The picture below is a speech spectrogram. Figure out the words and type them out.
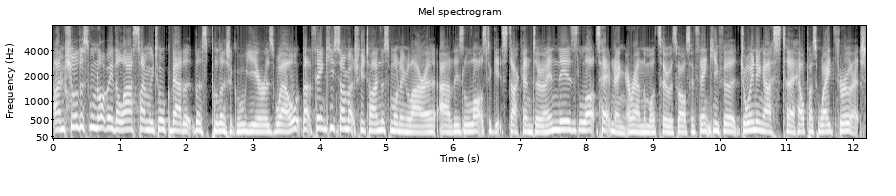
I'm sure this will not be the last time we talk about it this political political year as well. But thank you so much for your time this morning, Lara. Uh, there's lots to get stuck into, and there's lots happening around the Motu as well. So thank you for joining us to help us wade through it.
